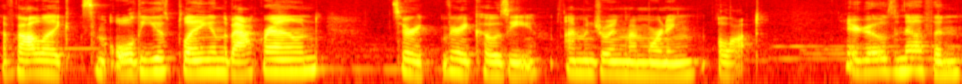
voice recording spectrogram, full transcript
I've got like some oldies playing in the background. It's very, very cozy. I'm enjoying my morning a lot. Here goes nothing.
